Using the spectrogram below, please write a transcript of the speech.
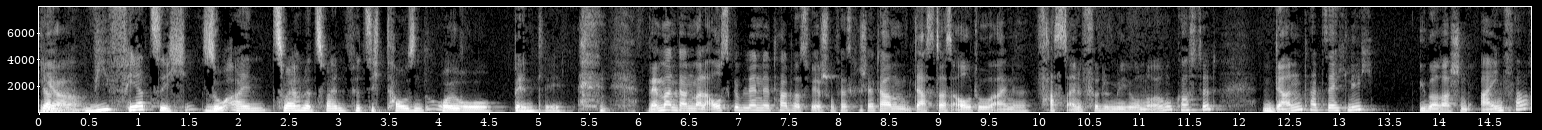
Jan, ja. Wie fährt sich so ein 242.000 Euro Bentley? Wenn man dann mal ausgeblendet hat, was wir ja schon festgestellt haben, dass das Auto eine, fast eine Viertelmillion Euro kostet, dann tatsächlich überraschend einfach.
